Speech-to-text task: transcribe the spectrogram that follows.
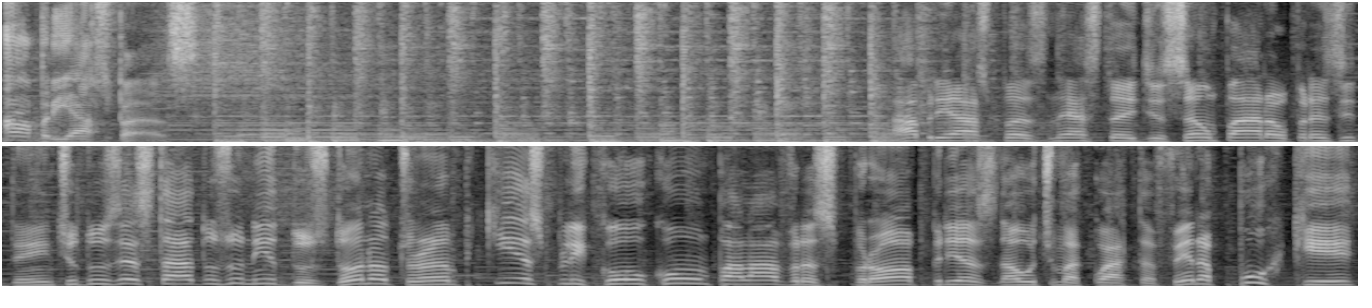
Abre aspas. Abre aspas nesta edição para o presidente dos Estados Unidos, Donald Trump, que explicou com palavras próprias na última quarta-feira por que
